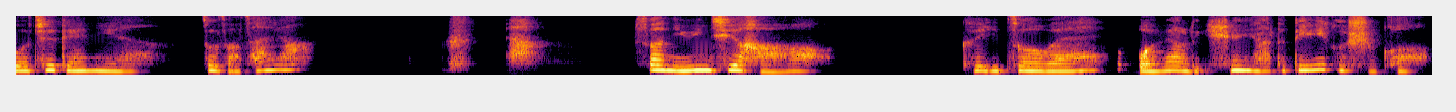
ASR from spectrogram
我去给你做早餐呀。算你运气好，可以作为我料理生涯的第一个时刻。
